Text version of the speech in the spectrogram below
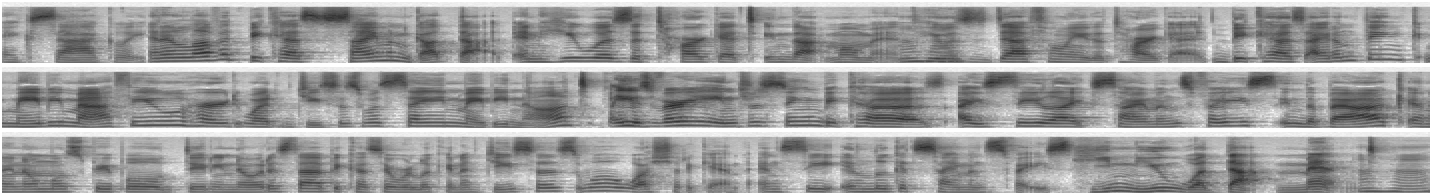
Exactly. And I love it because Simon got that and he was the target in that moment. He mm-hmm. was definitely the target because I don't think maybe Matthew heard what Jesus was saying, maybe not. It's very interesting because I see like Simon's face in the back and I know most people didn't notice that because they were looking at Jesus. Well, watch it again and see and look at Simon's face. He knew what that meant. Mm-hmm.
